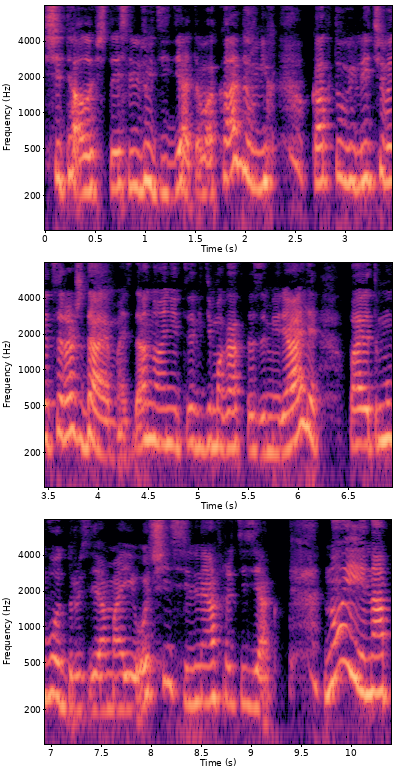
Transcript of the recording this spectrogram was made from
считалось, что если люди едят авокадо, у них как-то увеличивается рождаемость, да, но они это, видимо, как-то замеряли. Поэтому вот, друзья мои, очень сильный афродизиак. Ну и на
